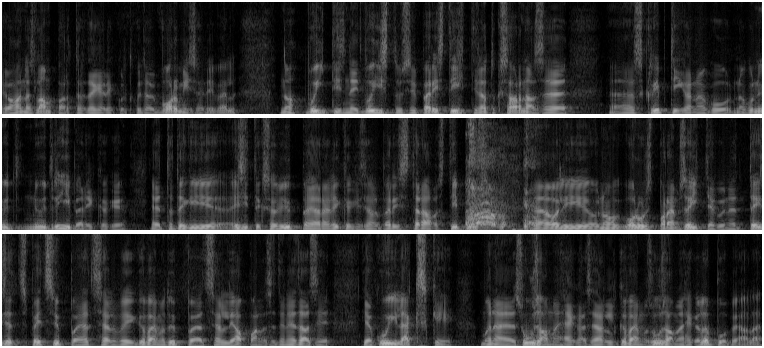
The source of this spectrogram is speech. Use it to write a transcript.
Johannes Lamparter tegelikult, kui ta vormis oli veel. noh, võitis neid võistlusi päris tihti natuke sarnase Äh, skriptiga nagu, nagu nüüd, nüüd Riiber ikkagi. et ta tegi, esiteks oli hüppe järel ikkagi seal päris teravas tipus. Äh, oli no oluliselt parem sõitja kui need teised spetshüppajad seal või kõvemad hüppajad seal, jaapanlased ja nii edasi. ja kui läkski mõne suusamehega seal, kõvema suusamehega lõpu peale,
